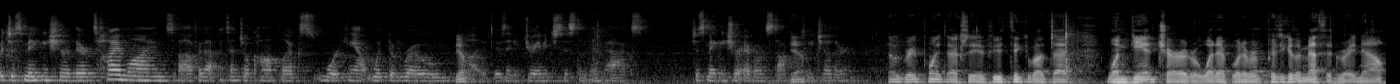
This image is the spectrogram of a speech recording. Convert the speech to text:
Were, but just making sure their timelines uh, for that potential complex, working out with the road, Yep. uh, if there's any drainage system impacts, just making sure everyone's talking Yeah. to each other. No, great point, actually, if you think about that, one Gantt chart or whatever, whatever particular method right now,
